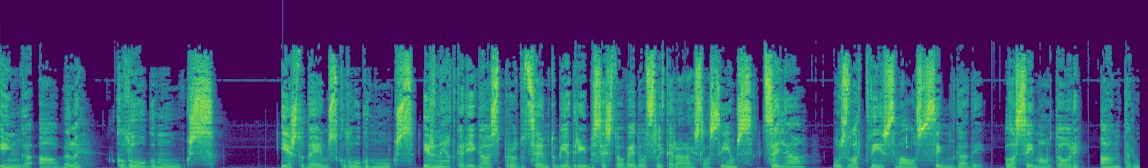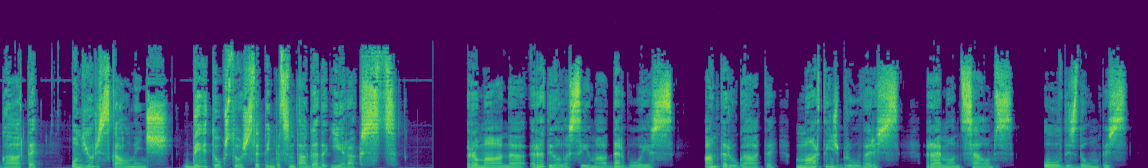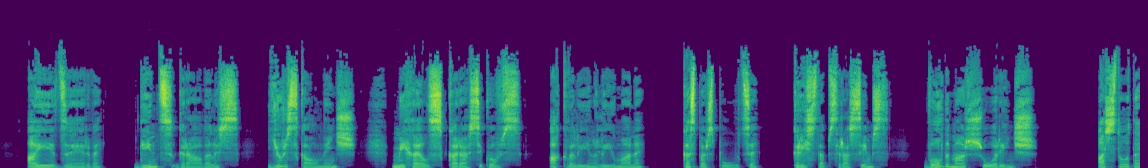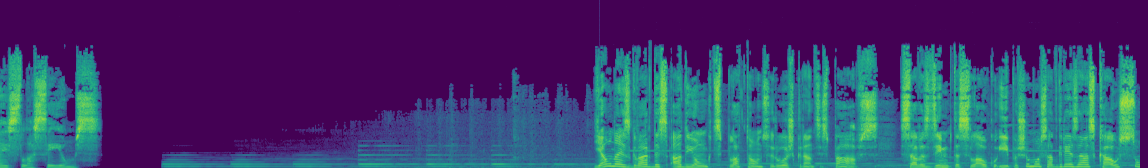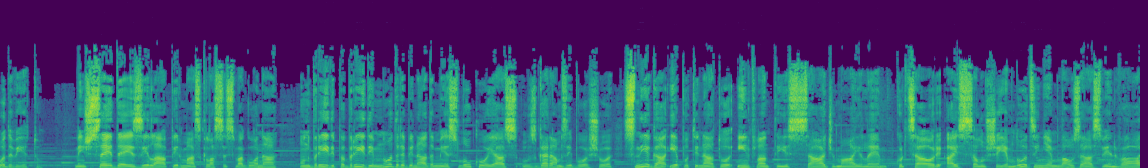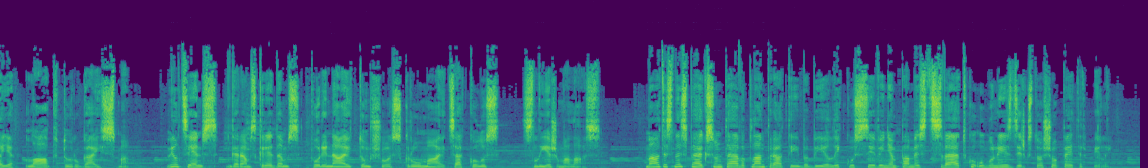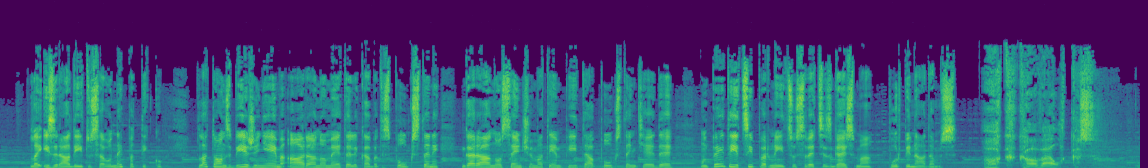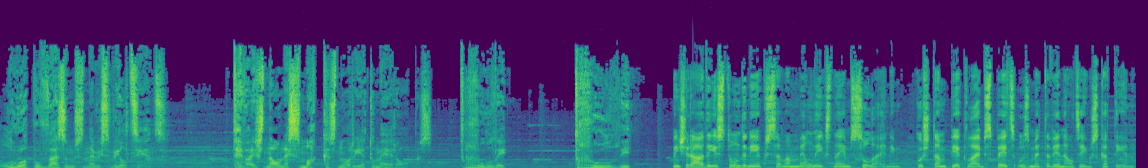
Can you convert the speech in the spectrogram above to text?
Inga Ābele, Klūgu mūks. Iestudējums Klūgu mūks ir neatkarīgās producentu biedrības esto veidots literārais lasījums ceļā uz Latvijas valsts simtgadi. Lasījuma autori Anta Rugāte un Juris Kalniņš 2017. gada ieraksts. Romāna radiolasījumā darbojas Anta Rugāte, Mārtiņš Brūveris, Raimonds Selms, Uldis Dumpis, Aija Dzērve, Gints Grāvelis, Juris Kalniņš, Mihails Karasikovs, Akvelīna Līmane, Kaspars Pūce, Kristaps Rasims, Voldemārs Šoriņš. Astotais lasījums. Jaunais gvardes adjunkts Platons Roškrancis Pāvs savas dzimtas lauku īpašumos atgriezās kā uz soda vietu. Viņš sēdēja zilā pirmās klases vagonā un brīdi pa brīdim nodarbinādamies lūkojās uz garām zibošo, sniegā ieputināto inflantijas sāģu mājelēm, kur cauri aizsalušajiem lodziņiem lauzās vien vāja lāpturu gaisma. Vilciens, garām skriedams, purināja tumšos krūmāju cekulus sliežu malās. Mātes nespēks un tēva planprātība bija likusi viņam pamest svētku uguni izdzirkstošo Pēterpili. Lai izrādītu savu nepatiku, Platons bieži ņēma ārā no mēteļa kabatas pulksteni, garā no senču matiem pītā pulksteņķēdē un pētīja ciparnīcu sveces gaismā, turpinādams: Ak, kā velkas! Lopu vezums nevis vilciens! Te vairs nav ne smakas no rietuma Eiropas! Truli! Truli! Viņš rādīja stundinieku savam melnīgsnējam sulainim, kurš tam pieklājības pēc uzmeta vienaldzīgu skatienu.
